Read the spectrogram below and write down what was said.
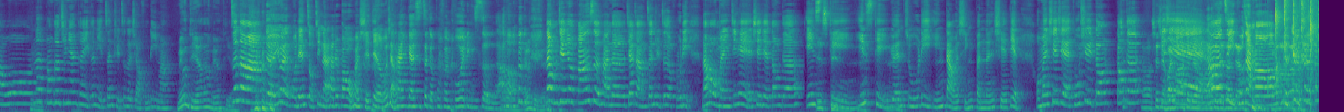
好哦，那东哥今天可以跟你争取这个小福利吗？没问题啊，当然没问题。真的吗？对，因为我连走进来他就帮我换鞋垫了，我想他应该是这个部分不会吝啬的。然后，没问题。那我们今天就帮社团的家长争取这个福利，然后我们今天也谢谢东哥 Instinct Instinct 原足力引导型本能鞋垫。我们谢谢涂旭东东哥，谢谢，谢谢，然后自己鼓掌哦。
